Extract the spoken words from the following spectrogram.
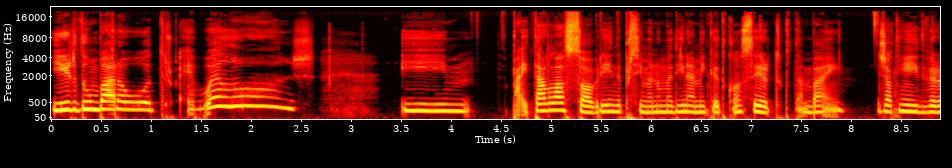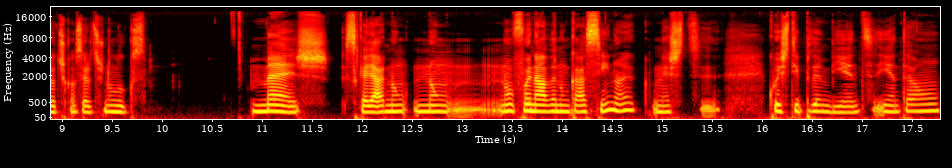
E ir de um bar ao outro é bué longe. E, pá, e estar lá sóbria, ainda por cima numa dinâmica de concerto que também já tinha ido ver outros concertos no Lux mas se calhar não, não, não foi nada nunca assim, não é? Neste, com este tipo de ambiente, e então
